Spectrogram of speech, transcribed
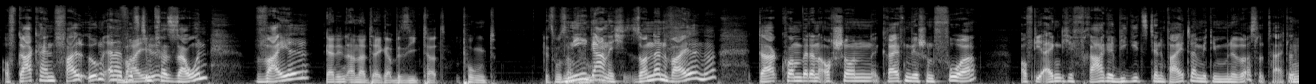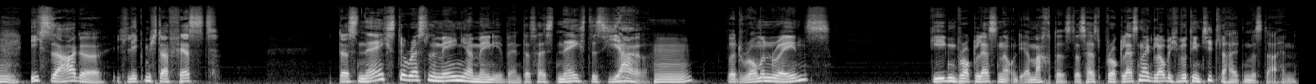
auf gar keinen Fall. Irgendeiner wird es Weil- dem versauen, weil Er den Undertaker besiegt hat. Punkt. Jetzt muss er Nee, bluten. gar nicht, sondern weil, ne, da kommen wir dann auch schon, greifen wir schon vor auf die eigentliche Frage, wie geht's denn weiter mit dem Universal Title? Mhm. Ich sage, ich lege mich da fest, das nächste WrestleMania Main Event, das heißt nächstes Jahr, Mhm. wird Roman Reigns gegen Brock Lesnar und er macht es. Das heißt, Brock Lesnar, glaube ich, wird den Titel halten bis dahin.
